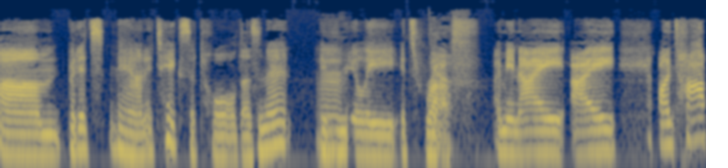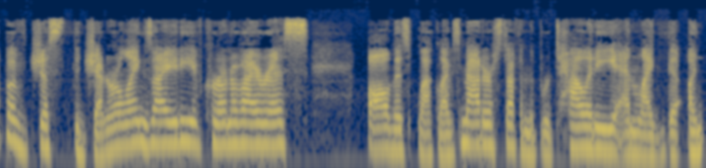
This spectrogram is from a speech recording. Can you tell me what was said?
Um, but it's man, it takes a toll, doesn't it? It really, it's rough. I mean, I I on top of just the general anxiety of coronavirus, all this Black Lives Matter stuff and the brutality and like the un-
